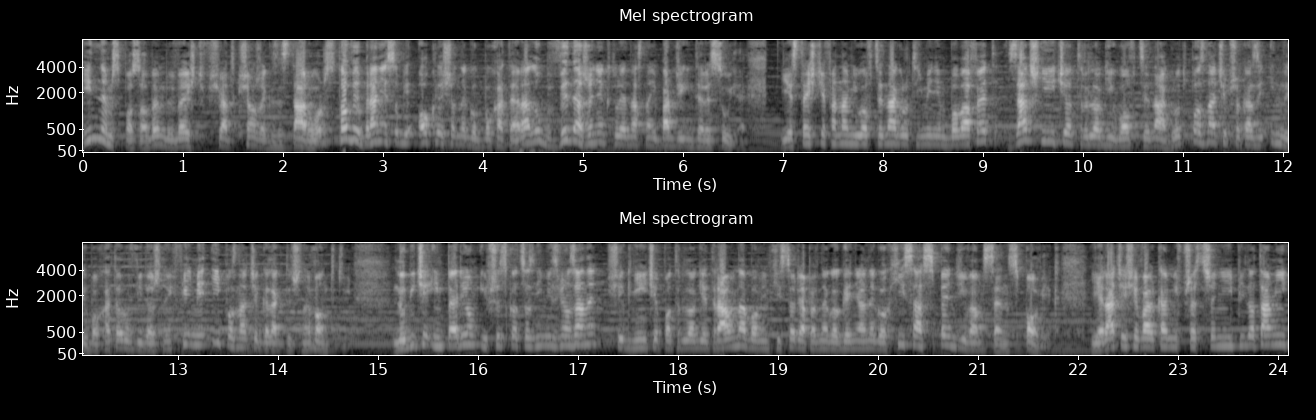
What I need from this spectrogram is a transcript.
Innym sposobem, by wejść w świat książek ze Star Wars, to wybranie sobie określonego bohatera lub wydarzenia, które nas najbardziej interesuje. Jesteście fanami Łowcy Nagród imieniem Boba Fett? Zacznijcie od trylogii Łowcy Nagród, poznacie przy okazji innych bohaterów widocznych w filmie i poznacie galaktyczne wątki. Lubicie Imperium i wszystko co z nimi związane? Sięgnijcie po trylogię Trauna, bowiem historia pewnego genialnego Hisa spędzi wam sens powiek. Jeracie się walkami w przestrzeni i pilotami?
